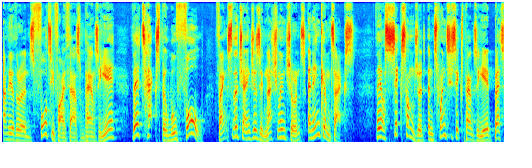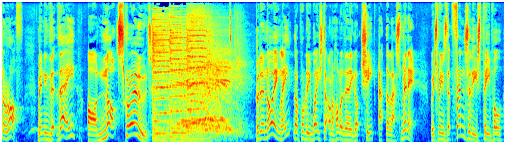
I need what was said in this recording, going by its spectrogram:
and the other earns £45,000 a year, their tax bill will fall thanks to the changes in national insurance and income tax. They are £626 a year better off, meaning that they are not screwed. But annoyingly, they'll probably waste it on a holiday they got cheap at the last minute, which means that friends of these people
